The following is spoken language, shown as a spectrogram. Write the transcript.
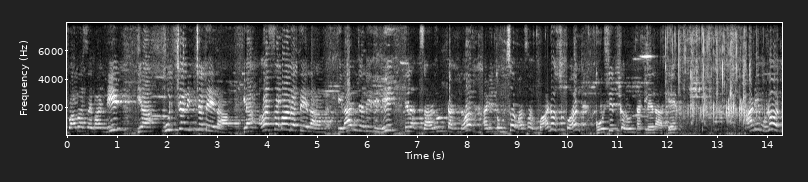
बाबासाहेबांनी या उच्च निश्चतेला या असमानतेला तिलांजली दिली तिला जाळून टाकलं आणि तुमचं माझं माणूस पण घोषित करून टाकलेला आहे. आणि म्हणून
